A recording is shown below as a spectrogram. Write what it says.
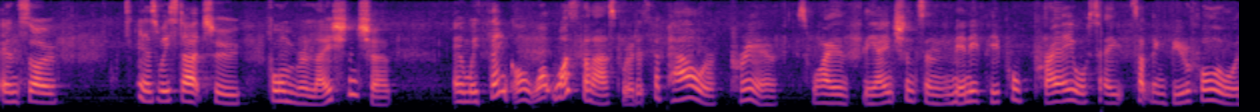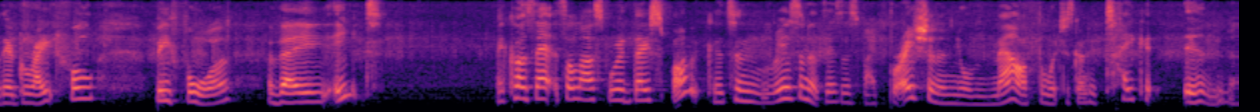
And so, as we start to form relationship, and we think, oh, what was the last word? It's the power of prayer. It's why the ancients and many people pray or say something beautiful or they're grateful before they eat. Because that's the last word they spoke. It's in resonance. There's this vibration in your mouth which is going to take it in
